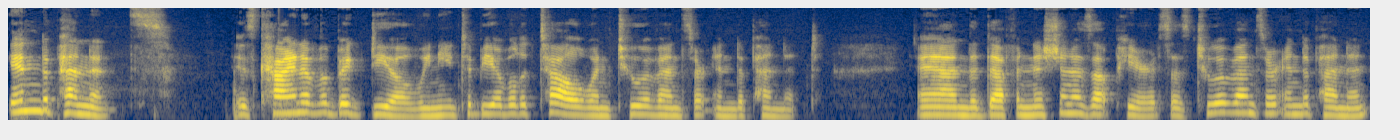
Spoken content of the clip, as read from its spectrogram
Independence is kind of a big deal. We need to be able to tell when two events are independent. And the definition is up here. It says two events are independent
